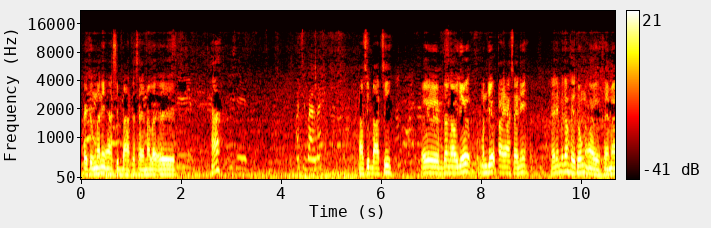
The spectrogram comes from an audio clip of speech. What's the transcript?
ใส่ถุงมานี่อะสิบบาทจะใส่มาเลยเออฮะอธิบายไหมเอาสิบบาทสิเออไม่ต้องเอาเยอะมันเยอะไปอะใส่นี่ใส่นี่ไม่ต้องใส่ถุงเออใส่มา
